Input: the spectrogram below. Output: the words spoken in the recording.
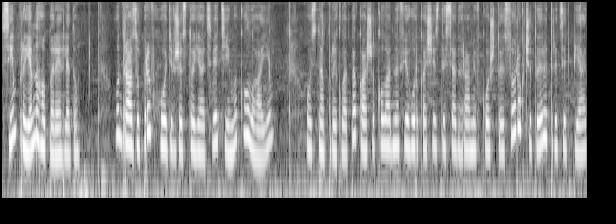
Всім приємного перегляду! Одразу при вході вже стоять святі Миколаї. Ось, наприклад, така шоколадна фігурка 60 грамів коштує 44,35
